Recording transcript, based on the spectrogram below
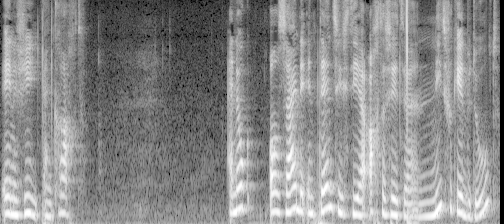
energie en kracht. En ook al zijn de intenties die erachter zitten niet verkeerd bedoeld,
